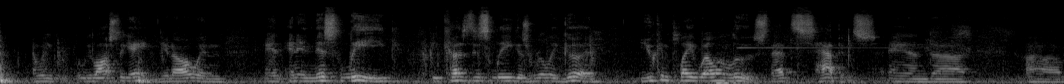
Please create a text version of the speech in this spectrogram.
and we, we lost the game, you know. And, and, and in this league, because this league is really good, you can play well and lose. That happens. And, uh, um,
